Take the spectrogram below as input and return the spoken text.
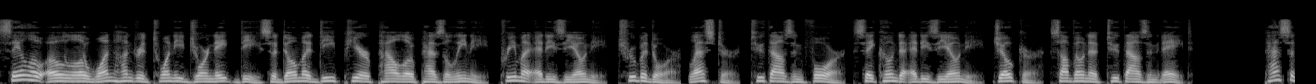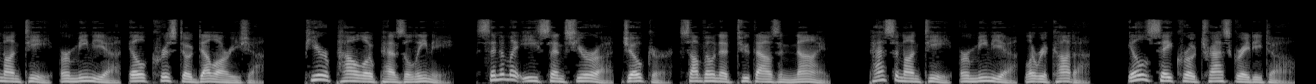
Salo o la 120 Giornate di Sodoma di Pier Paolo Pasolini, Prima Edizione, Troubadour, Leicester, 2004, Seconda Edizione, Joker, Savona 2008. Passananti, Erminia, Il Cristo dell'Aricia. Pier Paolo Pasolini. Cinema e Censura, Joker, Savona 2009. Passananti, Erminia, La Ricotta. Il Sacro Trasgredito.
